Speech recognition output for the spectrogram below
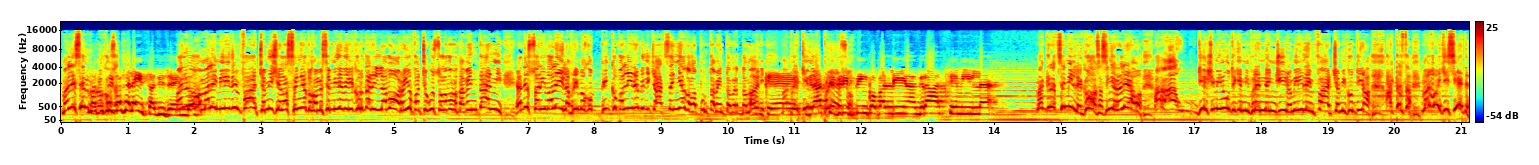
Ma le sembra Ma una cosa... cose lei sta dicendo? Ma no, ma lei mi ride in faccia, mi dice l'ha segnato come se mi devi ricordare il lavoro. Io faccio questo lavoro da vent'anni e adesso arriva lei, la prima co- pinco pallina, e mi dice ha segnato l'appuntamento per domani. Ok, ma per chi mi ha grazie per il pinco pallina, grazie mille. Ma grazie mille cosa, signora Leo? Ha, ha dieci minuti che mi prende in giro, mi ride in faccia, mi continua a tastare. Ma voi chi siete?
